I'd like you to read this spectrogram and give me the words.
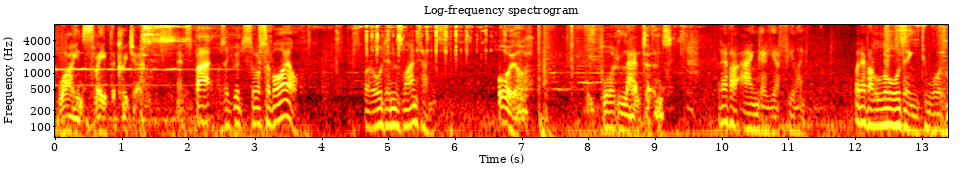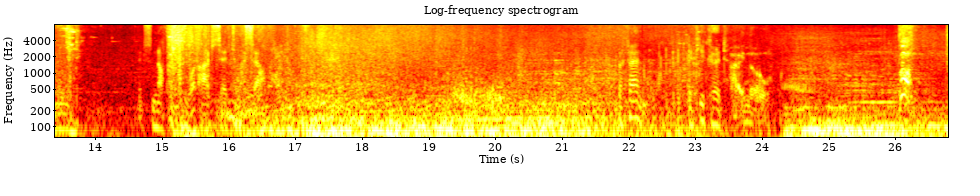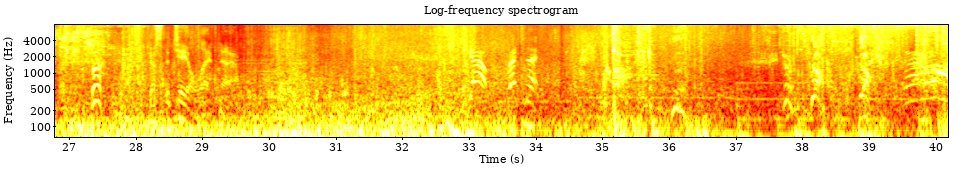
Why enslave the creature? Its fat was a good source of oil for Odin's lanterns. Oil. For lanterns. Whatever anger you're feeling, whatever loathing toward me, it's nothing to what I've said to myself. Defend, if you could. I know. Just the tail left now. Look out! Red's neck! This ah. ah.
